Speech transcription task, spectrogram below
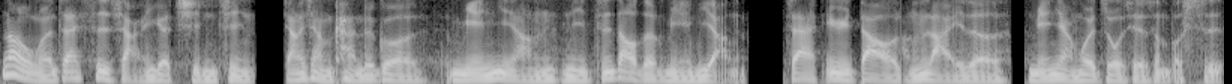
那我们再试想一个情境，想想看，如果绵羊，你知道的绵羊，在遇到狼来了，绵羊会做些什么事？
